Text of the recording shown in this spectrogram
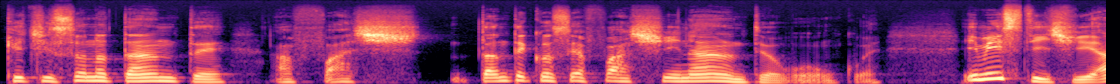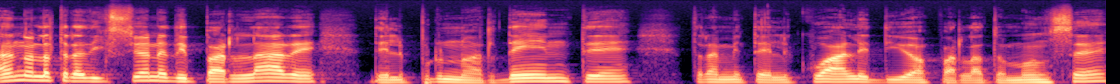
che ci sono tante, affasc- tante cose affascinanti ovunque. I mistici hanno la tradizione di parlare del pruno ardente tramite il quale Dio ha parlato a Mosè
